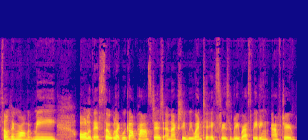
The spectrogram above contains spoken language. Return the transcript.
something wrong with me, all of this. So like we got past it and actually we went to exclusively breastfeeding after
